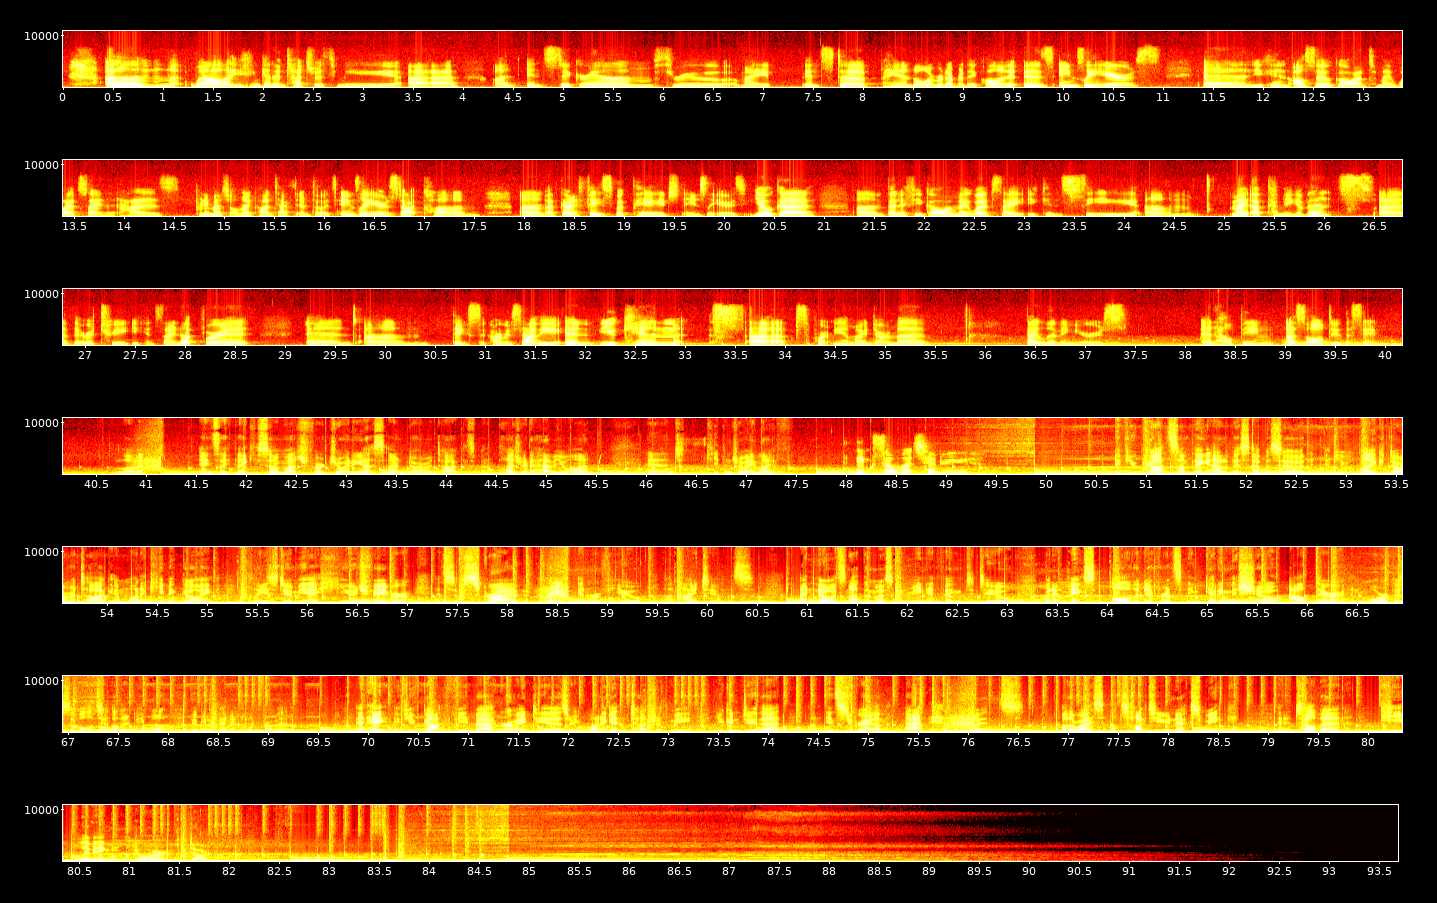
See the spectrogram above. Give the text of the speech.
Um, well, you can get in touch with me uh, on Instagram through my Insta handle or whatever they call it is Ainsley Ayres. And you can also go onto my website and it has pretty much all my contact info. It's ainsleyayres.com. Um, I've got a Facebook page, Ainsley Ayres Yoga. Um, but if you go on my website, you can see um, my upcoming events, uh, the retreat. You can sign up for it and um, thanks to Karma Savvy. And you can uh, support me in my Dharma by living yours and helping us all do the same. I love it. Ainsley, thank you so much for joining us on Dharma Talk. It's been a pleasure to have you on and keep enjoying life. Thanks so much, Henry. You got something out of this episode, if you like Dharma Talk and want to keep it going, please do me a huge favor and subscribe, rate, and review on iTunes. I know it's not the most convenient thing to do, but it makes all the difference in getting the show out there and more visible to other people who can benefit from it. And hey, if you've got feedback or ideas or you want to get in touch with me, you can do that on Instagram at Henry Wins. Otherwise, I'll talk to you next week. And until then, keep living your Dharma.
